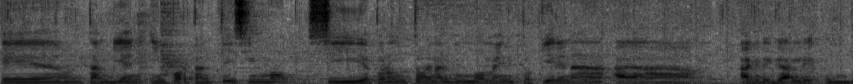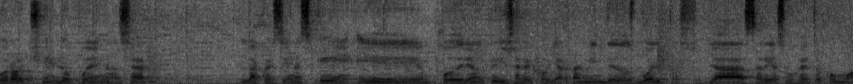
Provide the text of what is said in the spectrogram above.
Eh, también importantísimo, si de pronto en algún momento quieren agregarle un broche, lo pueden hacer. La cuestión es que eh, podrían utilizar el collar también de dos vueltas, ya estaría sujeto como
